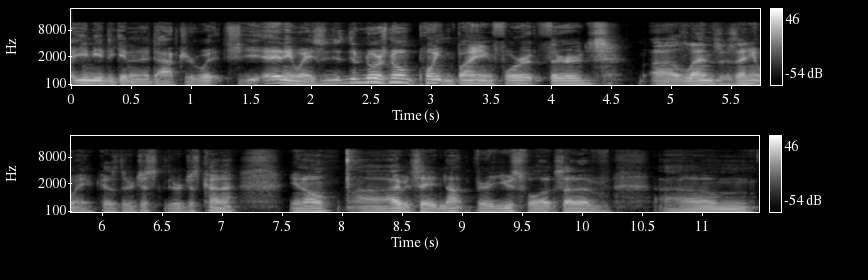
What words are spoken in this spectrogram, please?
you need to get an adapter, which anyways, there's no point in buying 4 thirds uh, lenses anyway because they're just they're just kind of you know uh, I would say not very useful outside of um,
